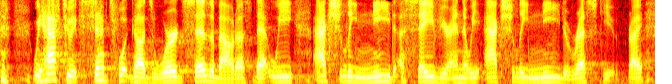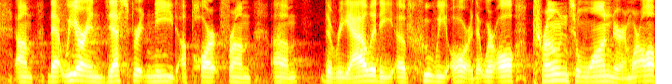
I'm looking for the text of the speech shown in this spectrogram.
we have to accept what God's word says about us that we actually need a Savior and that we actually need a rescue, right? Um, that we are in desperate need apart from. Um, the reality of who we are, that we're all prone to wander and we're all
